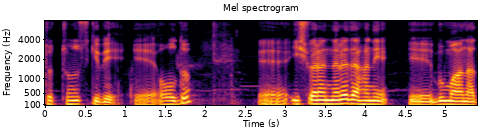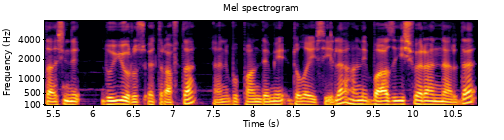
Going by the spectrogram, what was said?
tuttuğunuz gibi oldu. İşverenlere de hani bu manada şimdi duyuyoruz etrafta. Yani bu pandemi dolayısıyla hani bazı işverenler de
